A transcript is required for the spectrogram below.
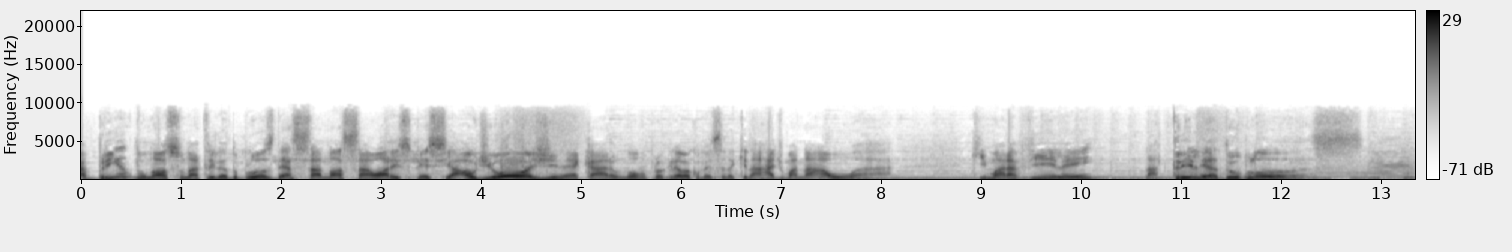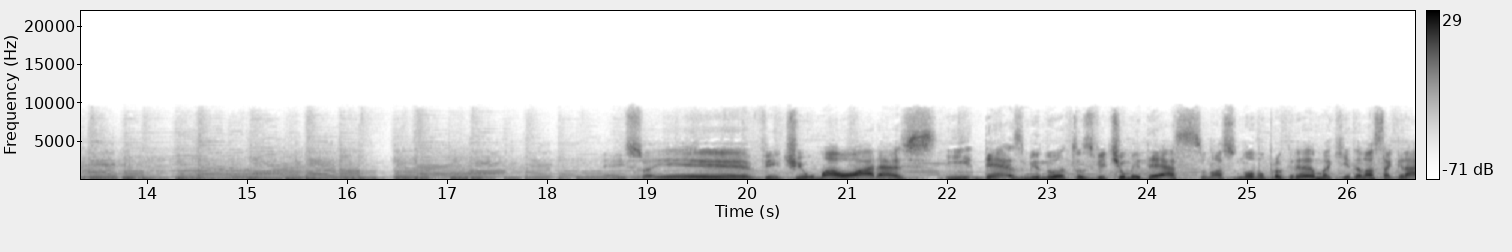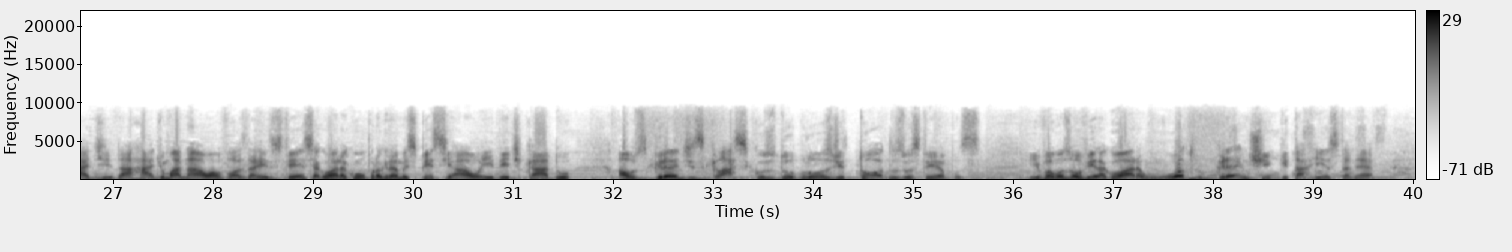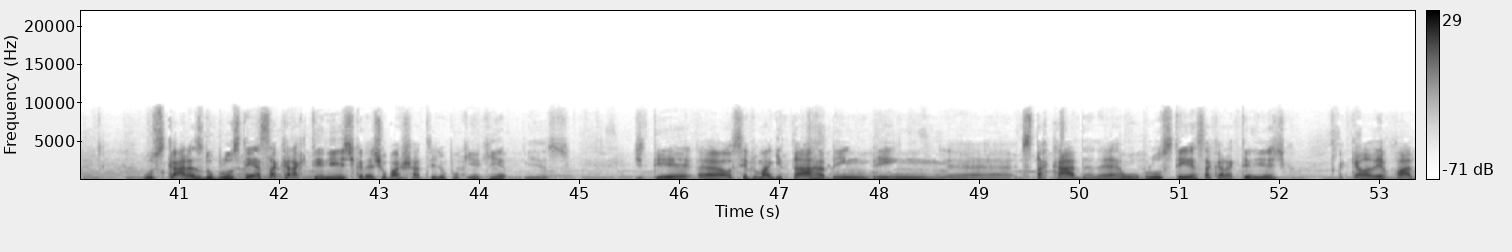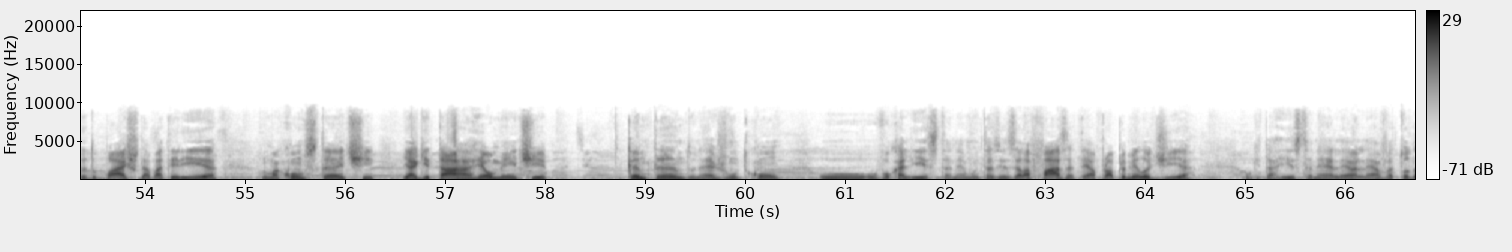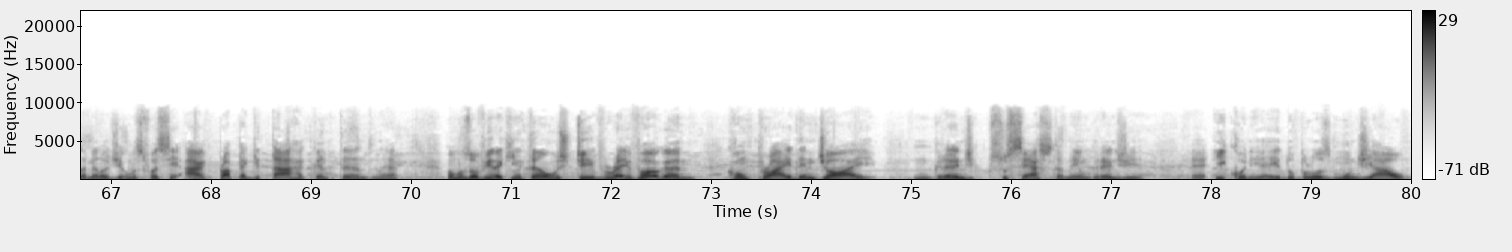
Abrindo o nosso Na Trilha do Blues dessa nossa hora especial de hoje, né, cara? Um novo programa começando aqui na Rádio Manaua. Que maravilha, hein? Na Trilha do Blues. Isso aí, 21 horas e 10 minutos, 21 e 10, o nosso novo programa aqui da nossa grade da Rádio Manaus, a Voz da Resistência, agora com um programa especial aí dedicado aos grandes clássicos do blues de todos os tempos. E vamos ouvir agora um outro grande guitarrista, né? Os caras do blues têm essa característica, né? Deixa eu baixar a trilha um pouquinho aqui. Isso de ter é, sempre uma guitarra bem, bem é, destacada, né? O blues tem essa característica, aquela levada do baixo da bateria, numa constante e a guitarra realmente cantando, né? Junto com o, o vocalista, né? Muitas vezes ela faz até a própria melodia, o guitarrista, né? Leva toda a melodia como se fosse a própria guitarra cantando, né? Vamos ouvir aqui então o Steve Ray Vaughan com Pride and Joy um grande sucesso também, um grande é, ícone aí do blues mundial,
